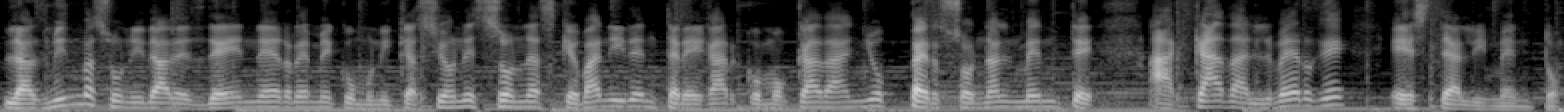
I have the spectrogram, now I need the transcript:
las mismas unidades de NRM Comunicaciones son las que van a ir a entregar como cada año personalmente a cada albergue este alimento.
